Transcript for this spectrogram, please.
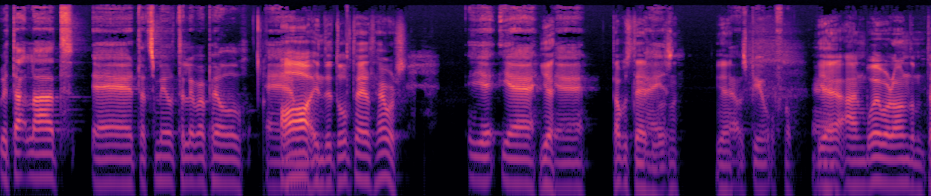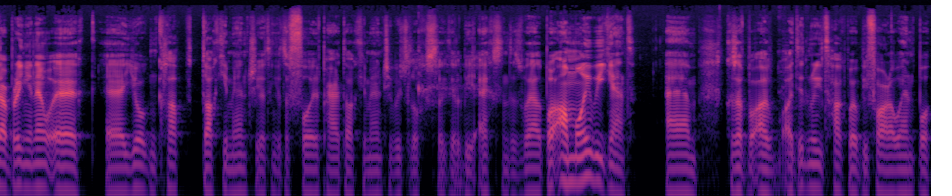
with that lad uh, that's moved to Liverpool? Um, oh in the dovetail towers yeah, yeah, Yeah. yeah, that was dead Amazing. wasn't it yeah That was beautiful. yeah. and while we're on them they're bringing out a, a Jurgen Klopp documentary I think it's a five part documentary which looks like it'll be excellent as well but on my weekend um, because I, I, I didn't really talk about it before I went, but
